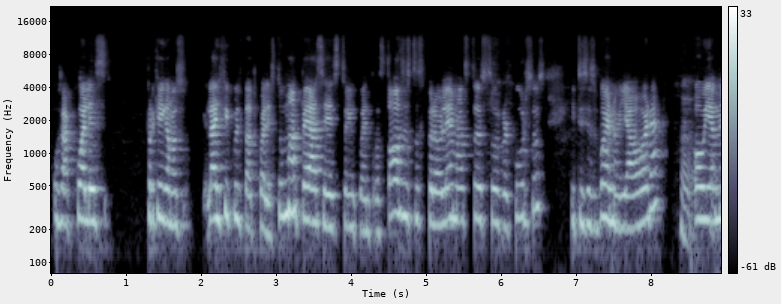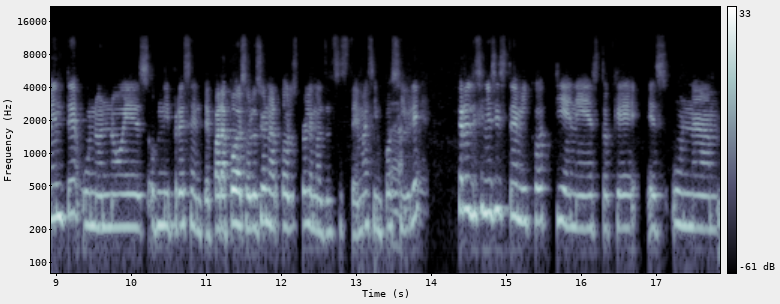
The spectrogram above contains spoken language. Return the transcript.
O sea, ¿cuál es, porque digamos, la dificultad, ¿cuál es? Tú mapeas esto, encuentras todos estos problemas, todos estos recursos, y tú dices, bueno, y ahora, hmm. obviamente uno no es omnipresente para poder solucionar todos los problemas del sistema, es imposible, pero el diseño sistémico tiene esto que es una,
